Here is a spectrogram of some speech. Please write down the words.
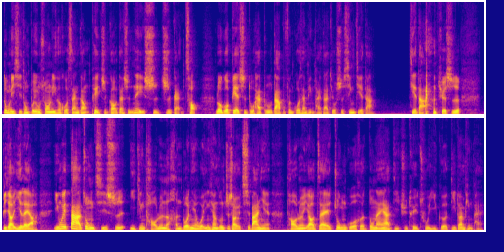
动力系统不用双离合或三缸，配置高，但是内饰质感糙，logo 辨识度还不如大部分国产品牌，它就是新捷达。捷达 确实比较异类啊，因为大众其实已经讨论了很多年，我印象中至少有七八年讨论要在中国和东南亚地区推出一个低端品牌，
